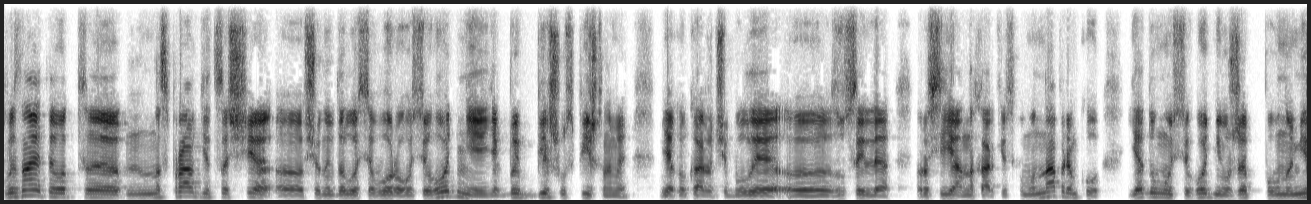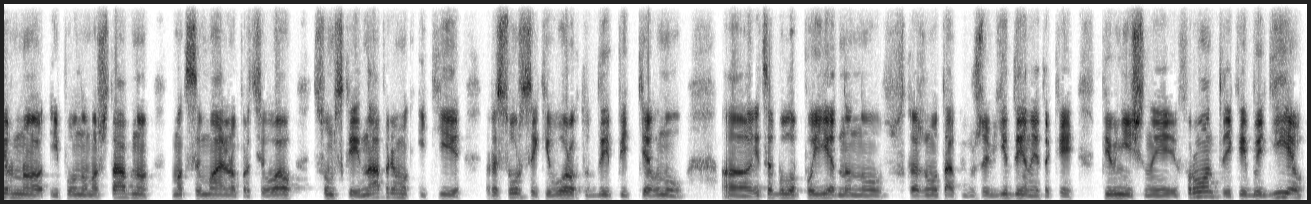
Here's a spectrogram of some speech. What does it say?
ви знаєте, от е, насправді це ще е, що не вдалося ворогу сьогодні. Якби більш успішними, м'яко кажучи, були зусилля росіян на харківському напрямку. Я думаю, сьогодні вже повномірно і повномасштабно максимально працював сумський напрямок і ті ресурси, які ворог туди підтягнув. І це було поєднано, скажімо так, вже в єдиний такий північний фронт, який би діяв.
